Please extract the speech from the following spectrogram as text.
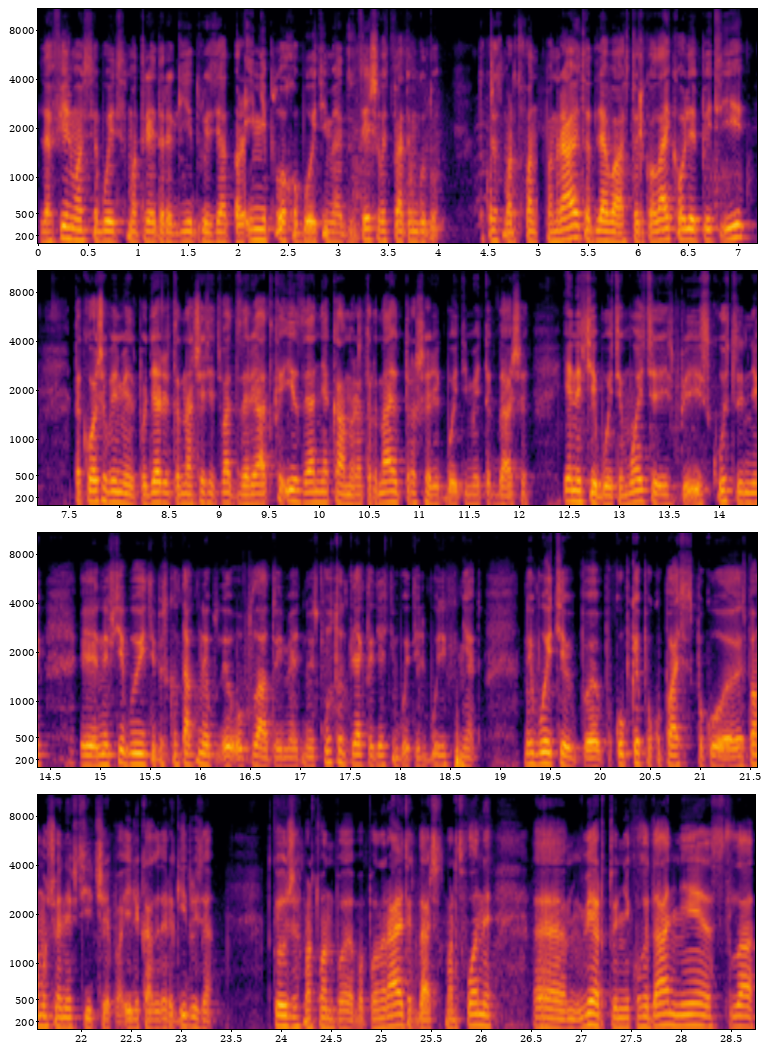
Для фильмов все будете смотреть, дорогие друзья, и неплохо будете иметь в 2025 году. Такой смартфон понравится для вас, только лайк влепить и такой же иметь, поддерживается на 60 Вт зарядка и задняя камера, тройная трошерик будете иметь и так дальше. И не все будете мочь, искусственных, э, не все будете бесконтактную пл- оплату иметь, но искусственный интеллект здесь не будет или будет, нет. Ну и будете э, покупки покупать с, поку- э, с помощью NFC чипа, или как, дорогие друзья. такой уже смартфон по- по- понравится, так дальше. Смартфоны э, Верту никогда не сла-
